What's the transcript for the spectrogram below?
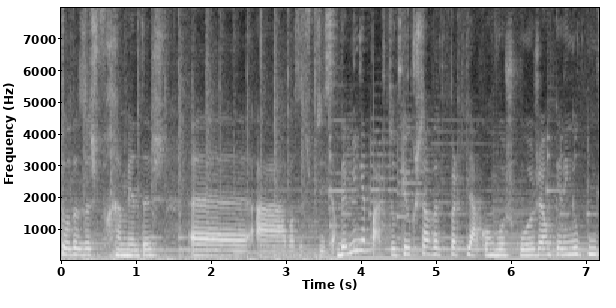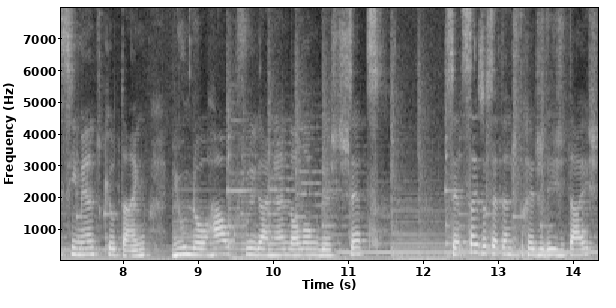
todas as ferramentas à vossa disposição. Da minha parte, o que eu gostava de partilhar convosco hoje é um bocadinho o conhecimento que eu tenho e o know-how que fui ganhando ao longo destes sete, sete, seis ou sete anos de redes digitais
